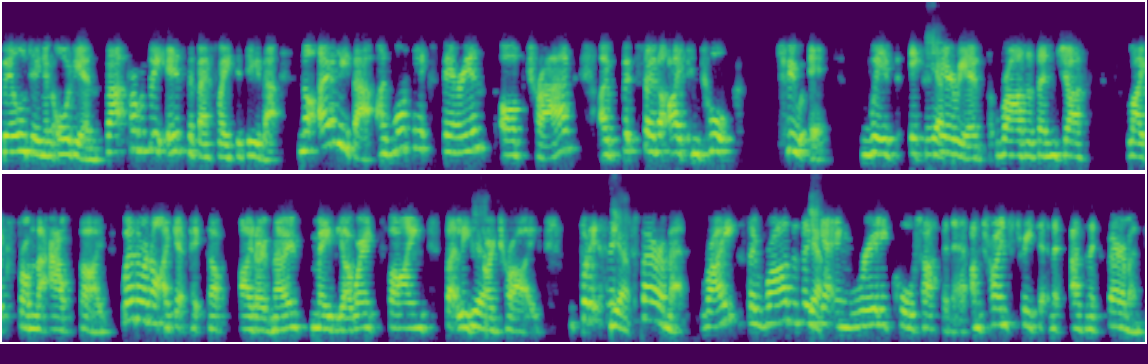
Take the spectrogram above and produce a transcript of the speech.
building an audience, that probably is the best way to do that. Not only that, I want the experience of trad, I, but so that I can talk to it with experience yeah. rather than just like from the outside. Whether or not I get picked up, I don't know. Maybe I won't, fine, but at least yeah. I tried. But it's an yeah. experiment, right? So rather than yeah. getting really caught up in it, I'm trying to treat it as an experiment.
